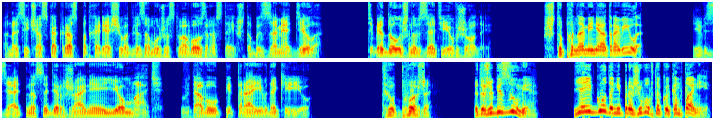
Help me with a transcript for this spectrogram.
Она сейчас как раз подходящего для замужества возраста, и чтобы замять дело, тебе должно взять ее в жены. Чтоб она меня отравила? И взять на содержание ее мать, вдову Петра Евдокию. То боже, это же безумие! Я и года не проживу в такой компании.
